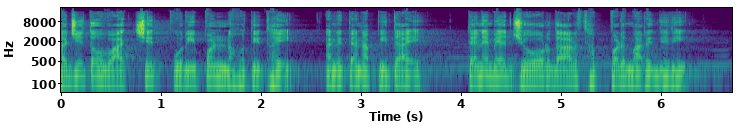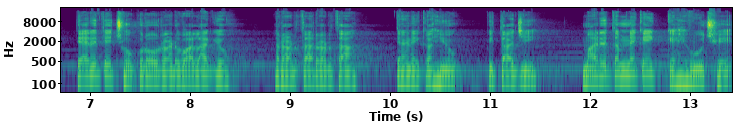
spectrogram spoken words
હજી તો વાતચીત પૂરી પણ નહોતી થઈ અને તેના પિતાએ તેને બે જોરદાર થપ્પડ મારી દીધી. ત્યારે તે છોકરો રડવા લાગ્યો. રડતા રડતા તેણે કહ્યું, પિતાજી, મારે તમને કંઈક કહેવું છે.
